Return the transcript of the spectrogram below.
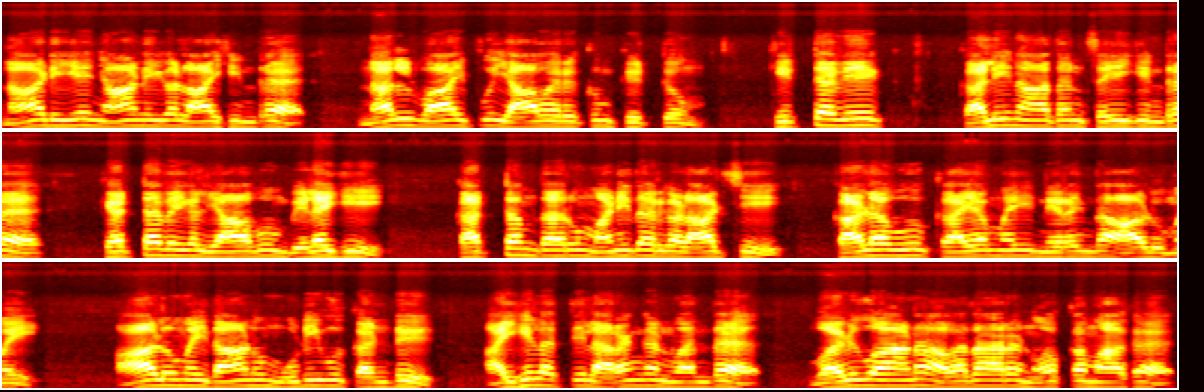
நாடிய ஞானிகள் ஆகின்ற நல் வாய்ப்பு யாவருக்கும் கிட்டும். கிட்டவே கலிநாதன் செய்கின்ற கெட்டவைகள் யாவும் விலகி கட்டம் தரும் மனிதர்கள் ஆட்சி களவு கயமை நிறைந்த ஆளுமை. ஆளுமை தானும் முடிவு கண்டு அகிலத்தில் அரங்கன் வந்த வலுவான அவதார நோக்கமாக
